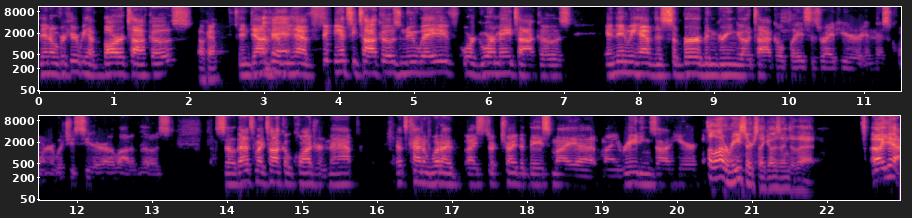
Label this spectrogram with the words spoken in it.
Then over here we have bar tacos. Okay. Then down Love here we have fancy tacos, new wave or gourmet tacos. And then we have the suburban gringo taco places right here in this corner, which you see there are a lot of those. So that's my taco quadrant map. That's kind of what I, I start, tried to base my uh, my ratings on here. That's a lot of research that goes into that. Uh, yeah,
